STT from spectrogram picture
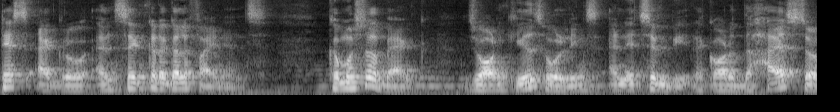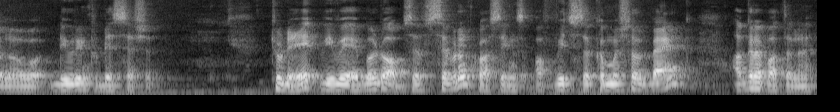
Tess Agro and Senkadagala Finance. Commercial Bank, John Keells Holdings and HNB recorded the highest turnover during today's session. Today, we were able to observe several crossings of which the Commercial Bank, Agarapatana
